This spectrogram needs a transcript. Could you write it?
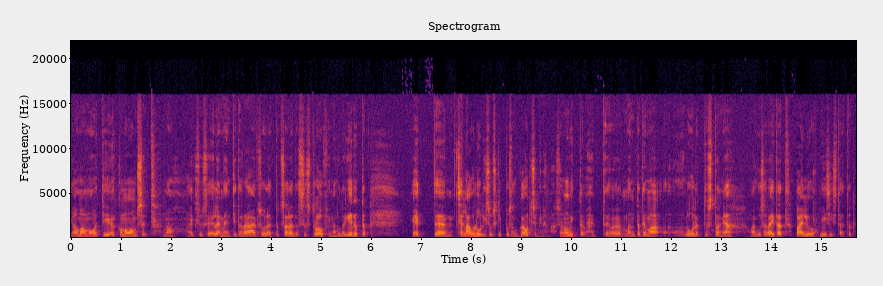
ja omamoodi ökonoomsed, noh, eks ju, see elementide raev suletud saledasse stroofi, nagu ta kirjutab. et äh, see laululisus kippus nagu kaotsi minema, see on huvitav, et äh, mõnda tema luuletust on jah, nagu sa väidad, palju viisistatud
